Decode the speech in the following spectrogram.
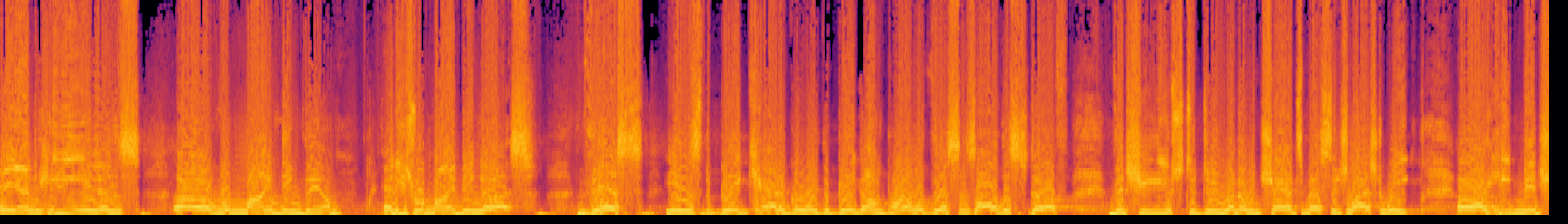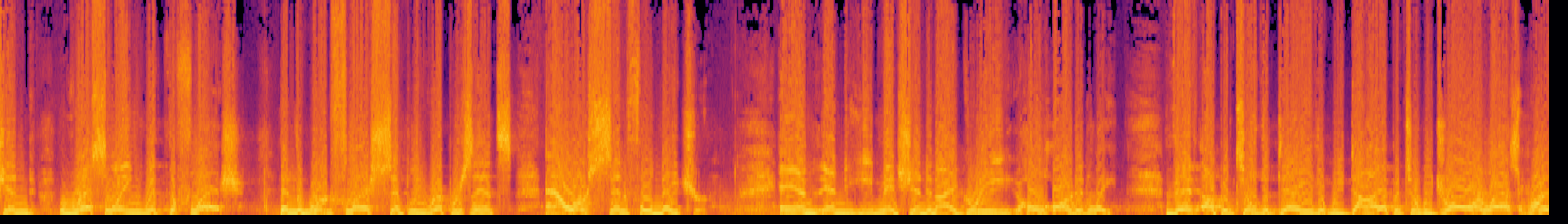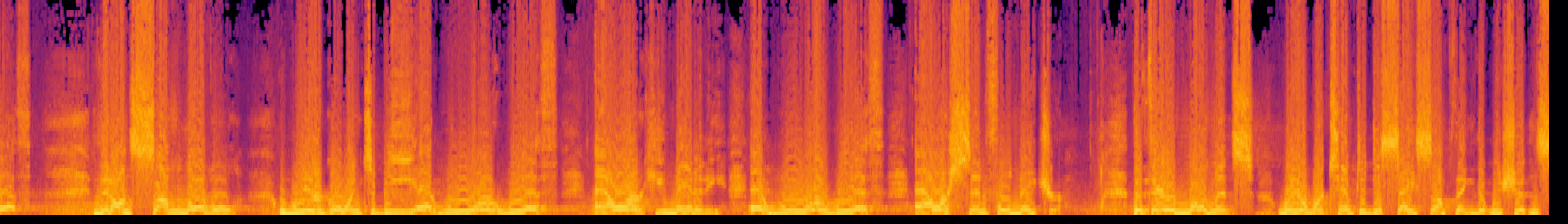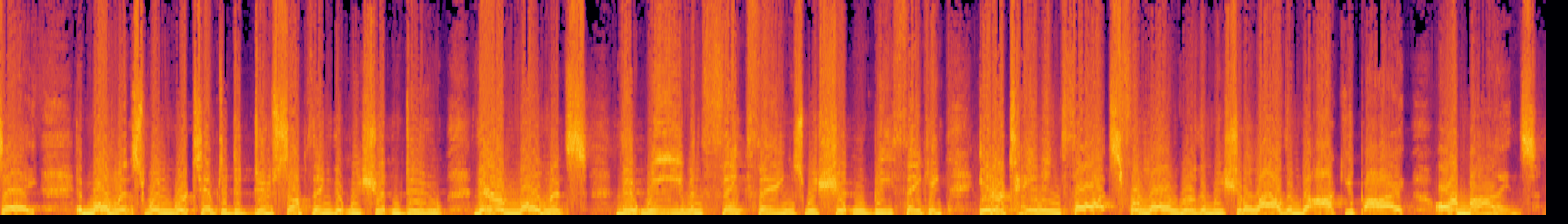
and he is uh, reminding them and he's reminding us, this is the big category, the big umbrella. This is all the stuff that you used to do. I know in Chad's message last week, uh, he mentioned wrestling with the flesh. And the word flesh simply represents our sinful nature. And, and he mentioned, and I agree wholeheartedly, that up until the day that we die, up until we draw our last breath, that on some level we're going to be at war with our humanity, at war with our sinful nature. That there are moments where we're tempted to say something that we shouldn't say. And moments when we're tempted to do something that we shouldn't do. There are moments that we even think things we shouldn't be thinking. Entertaining thoughts for longer than we should allow them to occupy our minds.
